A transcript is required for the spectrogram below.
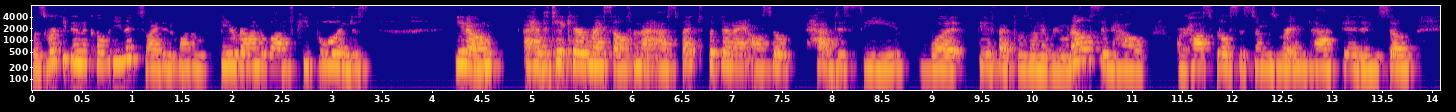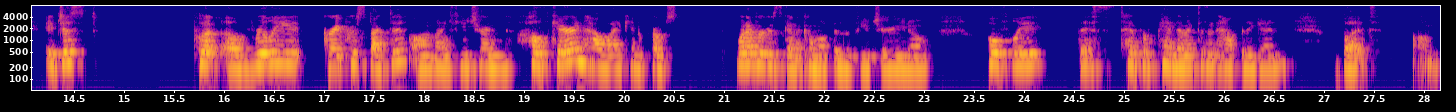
was working in the COVID unit, so I didn't want to be around a lot of people and just, you know, I had to take care of myself in that aspect, but then I also had to see what the effect was on everyone else and how our hospital systems were impacted. And so it just put a really great perspective on my future in healthcare and how I can approach whatever is going to come up in the future. You know, hopefully this type of pandemic doesn't happen again, but um,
